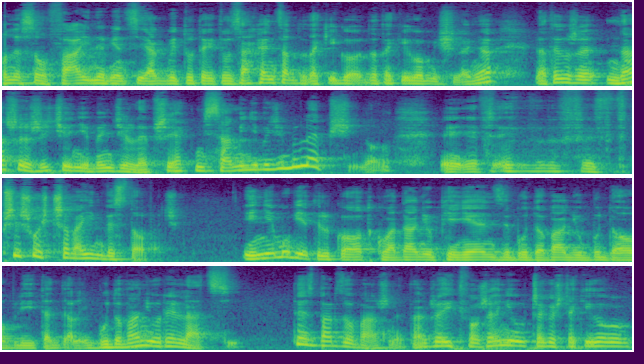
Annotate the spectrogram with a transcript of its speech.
one są fajne, więc jakby tutaj to zachęcam do takiego, do takiego myślenia, dlatego że nasze życie nie będzie lepsze, jak my sami nie będziemy lepsi. No. W, w, w przyszłość trzeba inwestować. I nie mówię tylko o odkładaniu pieniędzy, budowaniu budowli i tak dalej, budowaniu relacji. To jest bardzo ważne, także i tworzeniu czegoś takiego,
